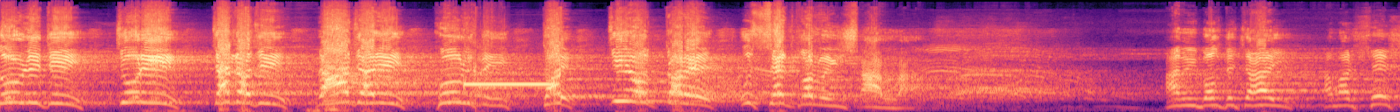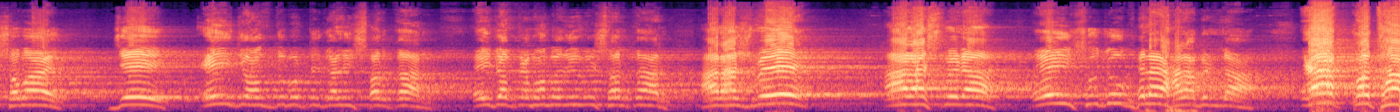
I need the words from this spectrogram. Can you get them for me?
দুর্নীতি, চুরি চাঁদাজি রাহাজারি খুলবি চিরন্তরে উচ্ছেদ করব ইনশাআল্লাহ। আমি বলতে চাই, আমার শেষ সময়, যে এই যে অন্তর্বর্তীকালীন সরকার, এই ডক্টর মোহাম্মদ সরকার, আর আসবে আর আসবে না, এই সুযোগ ফেলায় হারাবেন না। এক কথা,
